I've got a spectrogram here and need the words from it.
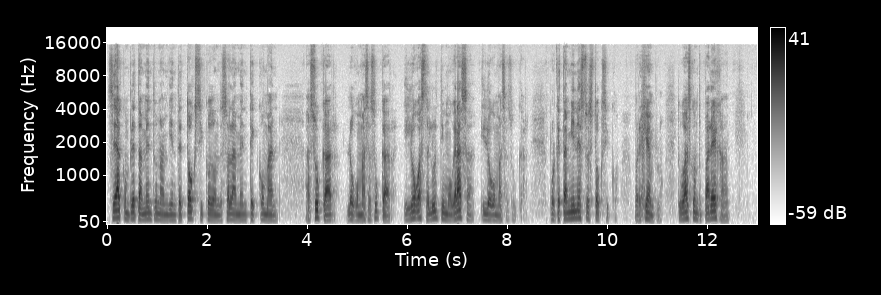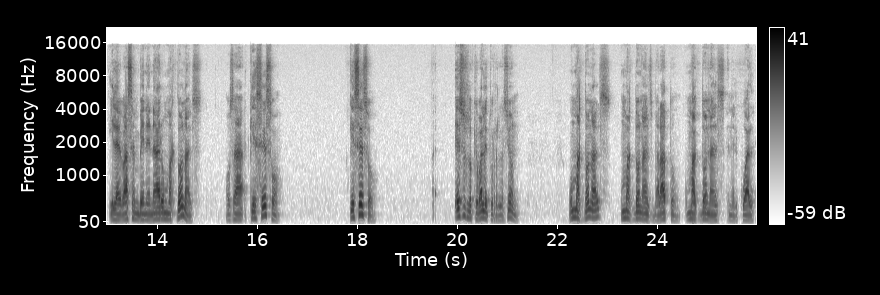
sea completamente un ambiente tóxico donde solamente coman azúcar, luego más azúcar y luego hasta el último grasa y luego más azúcar. Porque también esto es tóxico. Por ejemplo, tú vas con tu pareja y le vas a envenenar un McDonald's. O sea, ¿qué es eso? ¿Qué es eso? Eso es lo que vale tu relación. Un McDonald's, un McDonald's barato, un McDonald's en el cual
